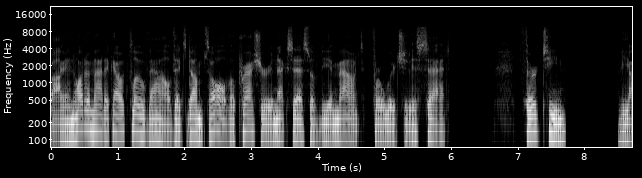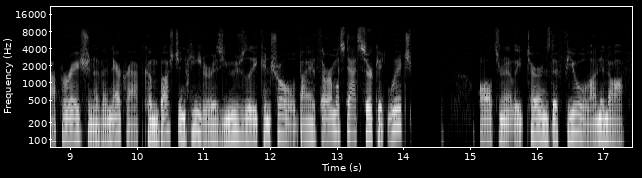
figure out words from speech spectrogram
By an automatic outflow valve that dumps all the pressure in excess of the amount for which it is set. 13. The operation of an aircraft combustion heater is usually controlled by a thermostat circuit which alternately turns the fuel on and off,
